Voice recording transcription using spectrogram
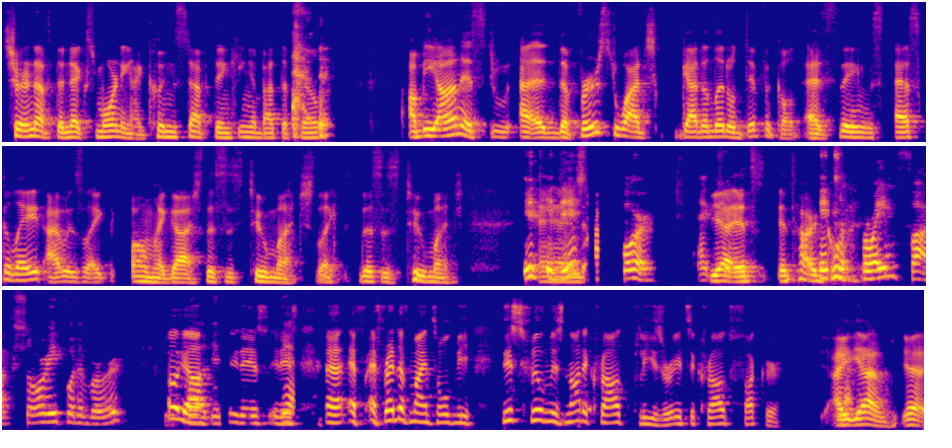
sure enough the next morning i couldn't stop thinking about the film. I'll be honest uh, the first watch got a little difficult. As things escalate i was like oh my gosh this is too much. Like this is too much. It, and, it is hardcore Actually. Yeah, it's it's hard. It's a brain fuck. Sorry for the word. Oh yeah, it, it is. It yeah. is. Uh, a, a, friend of mine told me this film is not a crowd pleaser; it's a crowd fucker. I, yeah, yeah,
